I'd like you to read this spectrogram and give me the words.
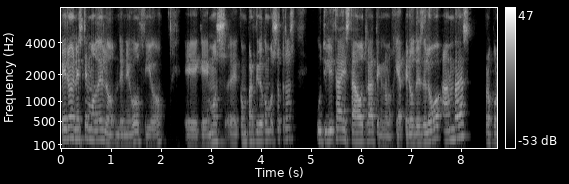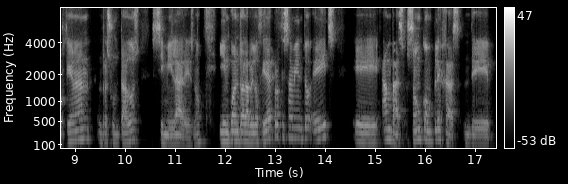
Pero en este modelo de negocio eh, que hemos eh, compartido con vosotros utiliza esta otra tecnología, pero desde luego ambas proporcionan resultados similares. Y en cuanto a la velocidad de procesamiento Edge, eh, ambas son complejas de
